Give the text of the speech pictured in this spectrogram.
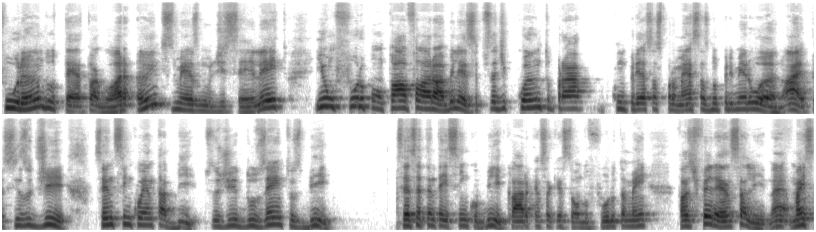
furando o teto agora, antes mesmo de ser eleito, e um furo pontual falaram: ó, oh, beleza, você precisa de quanto para cumprir essas promessas no primeiro ano? Ah, eu preciso de 150 bi, preciso de 200 bi. 175 bi, claro que essa questão do furo também faz diferença ali, né? Mas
